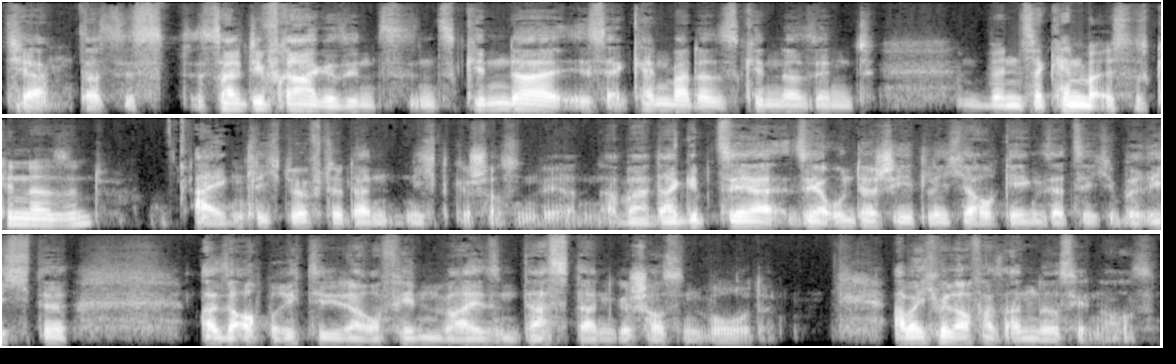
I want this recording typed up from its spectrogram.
Tja, das ist, ist halt die Frage. Sind es Kinder? Ist erkennbar, dass es Kinder sind? Und wenn es erkennbar ist, dass Kinder sind? Eigentlich dürfte dann nicht geschossen werden. Aber da gibt es sehr, sehr unterschiedliche, auch gegensätzliche Berichte. Also auch Berichte, die darauf hinweisen, dass dann geschossen wurde. Aber ich will auf was anderes hinaus.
